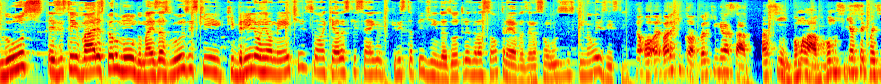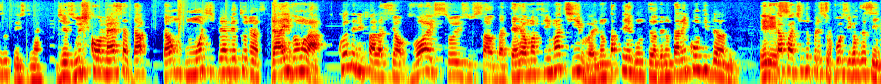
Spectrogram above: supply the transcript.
Luz, existem várias pelo mundo, mas as luzes que, que brilham realmente são aquelas que seguem o que Cristo está pedindo. As outras elas são trevas, elas são luzes que não existem. Não, olha que top, olha que engraçado. Assim, vamos lá, vamos seguir a sequência do texto, né? Jesus começa a dar, dar um monte de bem-aventurança. Daí, vamos lá. Quando ele fala assim, ó, vós sois o sal da terra, é uma afirmativa. Ele não tá perguntando, ele não tá nem convidando. Ele Isso. tá partindo do pressuposto, digamos assim,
